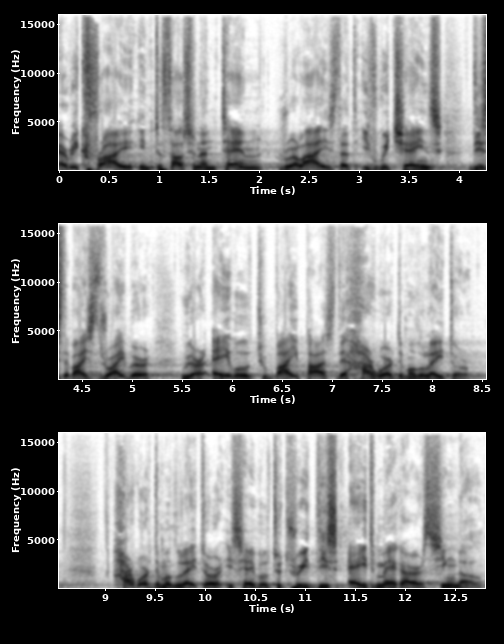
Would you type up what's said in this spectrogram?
Eric Fry in 2010 realized that if we change this device driver, we are able to bypass the hardware demodulator. Hardware demodulator is able to treat this 8 megahertz signal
